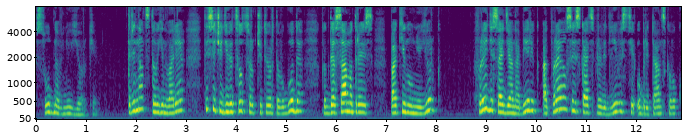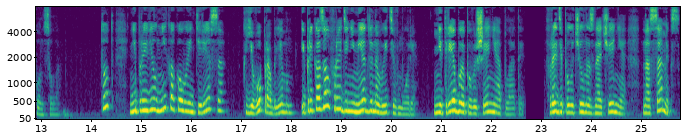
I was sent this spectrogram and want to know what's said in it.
судна в Нью-Йорке. 13 января 1944 года, когда Самотрейс покинул Нью-Йорк, Фредди, сойдя на берег, отправился искать справедливости у британского консула. Тот не проявил никакого интереса к его проблемам и приказал Фредди немедленно выйти в море, не требуя повышения оплаты. Фредди получил назначение на Самикс,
